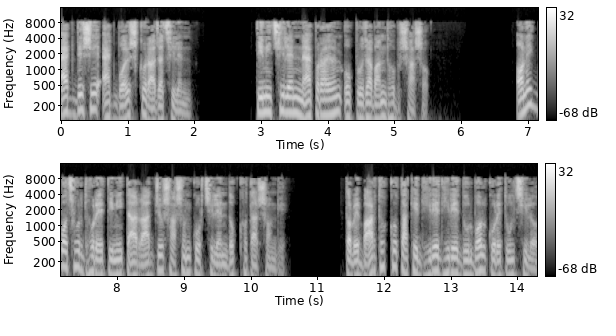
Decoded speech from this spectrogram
এক দেশে এক বয়স্ক রাজা ছিলেন। তিনি ছিলেন ন্যায়পরায়ণ ও প্রজাবান্ধব শাসক। অনেক বছর ধরে তিনি তার রাজ্য শাসন করছিলেন দক্ষতার সঙ্গে। তবে বার্ধক্য তাকে ধীরে ধীরে দুর্বল করে তুলছিল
